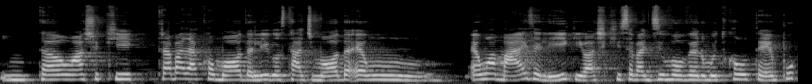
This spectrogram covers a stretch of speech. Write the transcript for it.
Então, acho que trabalhar com moda ali, gostar de moda é um, é um a mais ali, que eu acho que você vai desenvolvendo muito com o tempo.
